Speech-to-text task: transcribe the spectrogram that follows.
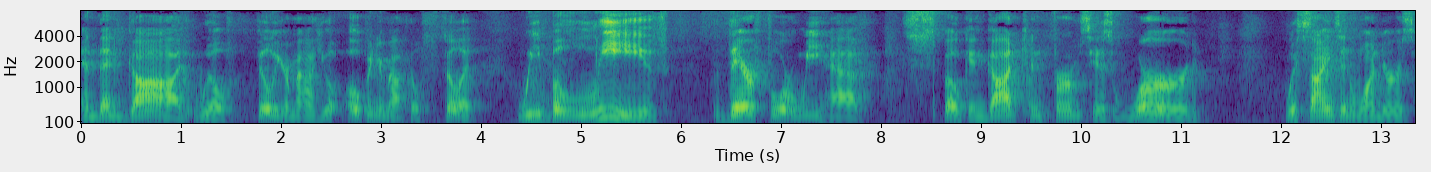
and then God will fill your mouth. You'll open your mouth, He'll fill it. We believe, therefore we have spoken. God confirms His word with signs and wonders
